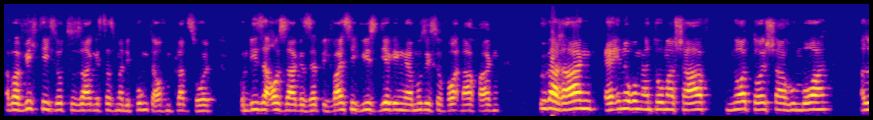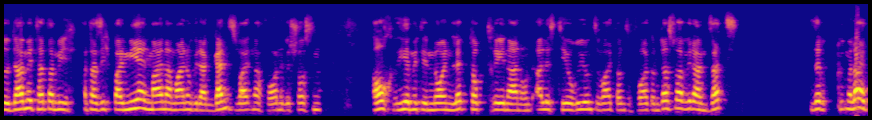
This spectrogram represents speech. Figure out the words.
aber wichtig sozusagen ist, dass man die Punkte auf den Platz holt. Und diese Aussage, Sepp, ich weiß nicht, wie es dir ging, da muss ich sofort nachfragen. Überragend, Erinnerung an Thomas Schaf, norddeutscher Humor, also damit hat er, mich, hat er sich bei mir in meiner Meinung wieder ganz weit nach vorne geschossen. Auch hier mit den neuen Laptop-Trainern und alles Theorie und so weiter und so fort. Und das war wieder ein Satz, tut mir leid,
